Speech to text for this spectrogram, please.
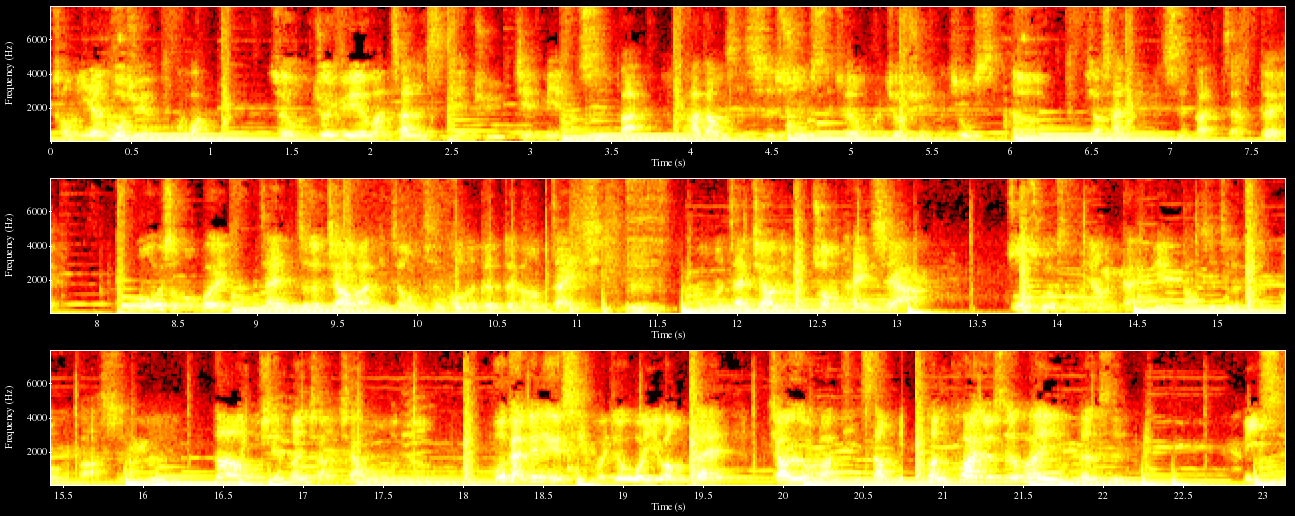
从宜兰过去也很快，所以我们就约晚餐的时间去见面吃饭。他当时吃素食，所以我们就选素食的小餐厅去吃饭。这样，对。我们为什么会在这个交友软体中成功的跟对方在一起？嗯，我们在交友的状态下做出了什么样的改变，导致这个成功的发生？嗯，那我先分享一下我的，我改变的一个行为，就我以往在交友软体上面，很快就是会认识彼此，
